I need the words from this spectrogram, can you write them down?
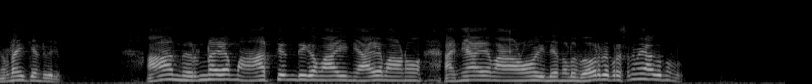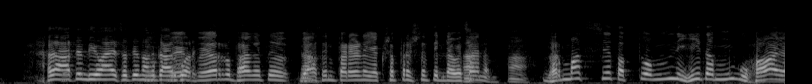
നിർണയിക്കേണ്ടി വരും. ആ നിർണയം ആത്യന്തികമായി ന്യായമാണോ അന്യായമാണോ ഇല്ലെന്നുള്ളത് വേറൊരു പ്രശ്നമേ ആകുന്നുള്ളൂ. അത് ആത്യന്തികമായ സത്യം നമുക്ക് ആർക്കും വേറൊരു ഭാഗത്ത് വ്യാസൻ പറയുന്ന യക്ഷപ്രശ്നത്തിന്റെ അവസാനം ധർമ്മസ്യ തത്വം നിഹിതം ഗുഹായ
